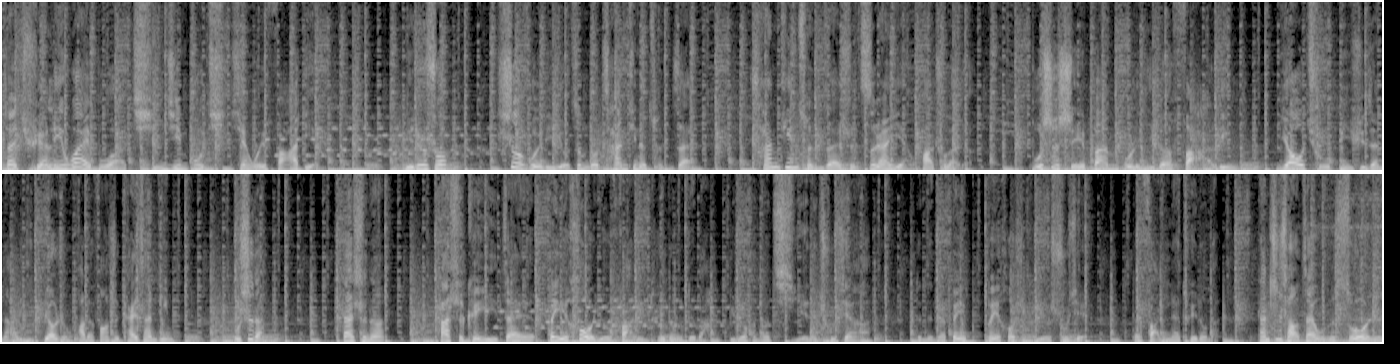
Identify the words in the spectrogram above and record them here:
在权力外部啊，情境不体现为法典，也就是说，社会里有这么多餐厅的存在，餐厅存在是自然演化出来的，不是谁颁布了一个法令，要求必须在哪里标准化的方式开餐厅，不是的，但是呢。它是可以在背后有法律推动，对吧？比如很多企业的出现啊，等等，在背背后是可以有书写的法律来推动的。但至少在我们所有人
